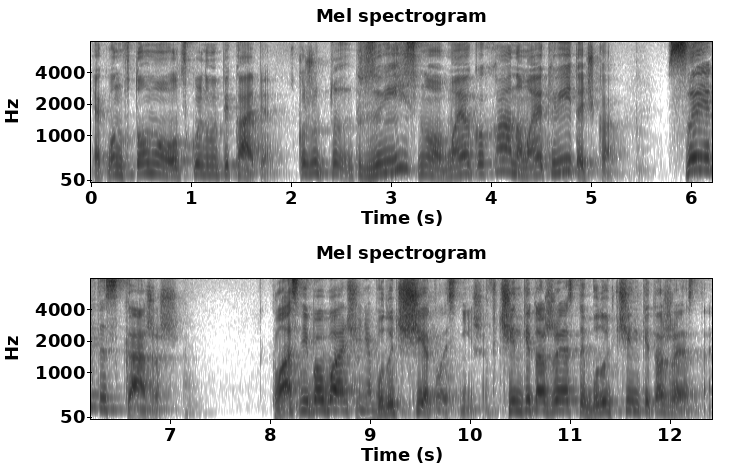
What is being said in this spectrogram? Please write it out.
як він в тому олдскульному пікапі. Скажу, звісно, моя кохана, моя квіточка. Все як ти скажеш. Класні побачення будуть ще класніше. Вчинки та жести будуть вчинки та жести.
